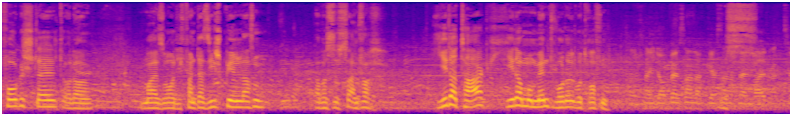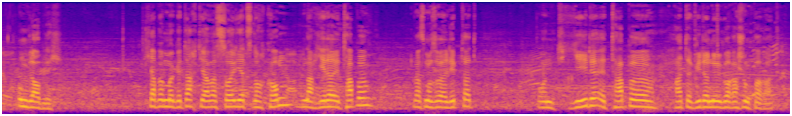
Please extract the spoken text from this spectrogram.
vorgestellt oder mal so die Fantasie spielen lassen. Aber es ist einfach, jeder Tag, jeder Moment wurde übertroffen. Wahrscheinlich auch besser nach gestern Waldaktionen. Unglaublich. Ich habe immer gedacht, ja, was soll jetzt noch kommen nach jeder Etappe, was man so erlebt hat. Und jede Etappe hatte wieder eine Überraschung parat.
